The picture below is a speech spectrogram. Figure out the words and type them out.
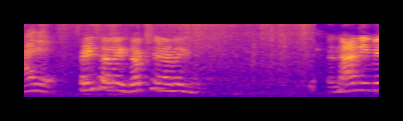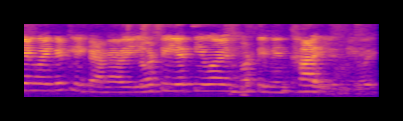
હારે પૈસા લઈ દક્ષિણા લઈ નાની બેન હોય કેટલી કામ આવે? લોટી લેતી હોય મોટી બેન થાળી લેતી હોય.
